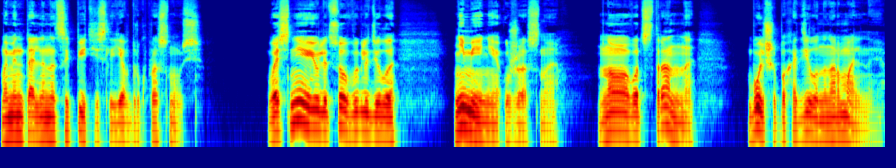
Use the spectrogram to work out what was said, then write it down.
моментально нацепить, если я вдруг проснусь. Во сне ее лицо выглядело не менее ужасно. Но вот странно, больше походило на нормальное.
